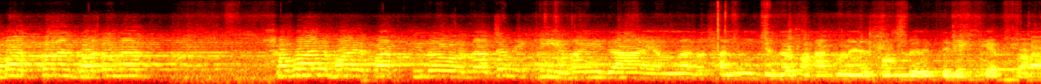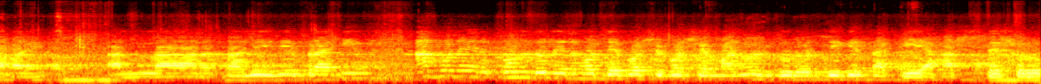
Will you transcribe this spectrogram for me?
অবাক করার ঘটনা? সবাই ভয় পাচ্ছিল, না জানি কি হয়ে যায়। আল্লাহর খালিলকে যখন আগুনের কুণ্ডলিতে নিক্ষেপ করা হয়, আল্লাহর খালিল ইব্রাহিম আগুনের কুণ্ডলির মধ্যে বসে বসে মানুষগুলোর দিকে তাকিয়ে হাসতে শুরু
